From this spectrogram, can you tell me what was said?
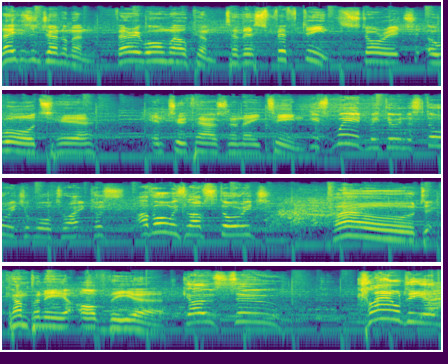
Ladies and gentlemen, very warm welcome to this 15th Storage Awards here in 2018. It's weird me doing the Storage Awards, right? Because I've always loved storage. Cloud Company of the Year. Goes to Cloudian.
